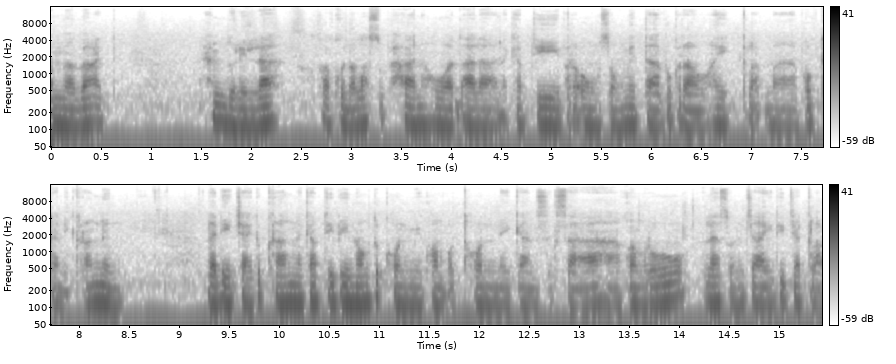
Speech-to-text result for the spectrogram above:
أما بعد الحمد لله ขอบคุณอัลลอฮ์ سبحانه และ تعالى นะครับที่พระองค์ทรงเมตตาพวกเราให้กลับมาพบกันอีกครั้งหนึ่ง และดีใจทุกครั้งนะครับที่พี่น้องทุกคนมีความอดทนในการศึกษาหาความรู้ และสนใจที่จะกลับ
